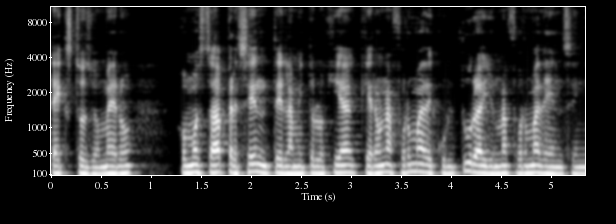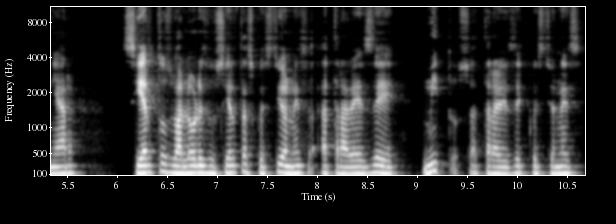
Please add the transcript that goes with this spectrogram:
textos de Homero, cómo estaba presente la mitología, que era una forma de cultura y una forma de enseñar ciertos valores o ciertas cuestiones a través de mitos, a través de cuestiones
